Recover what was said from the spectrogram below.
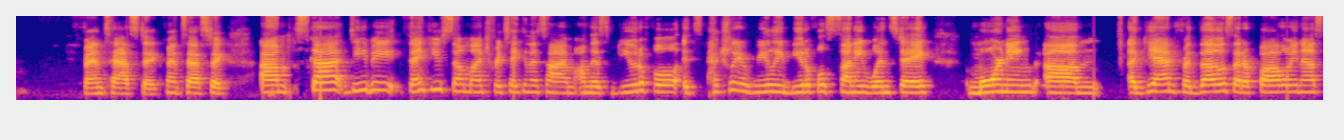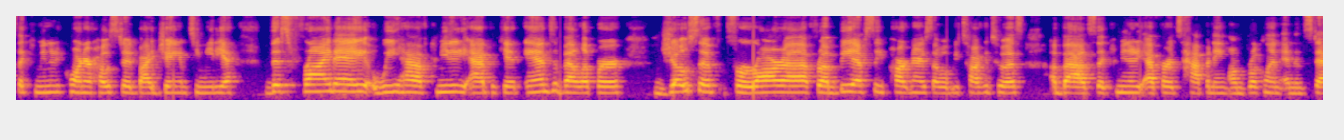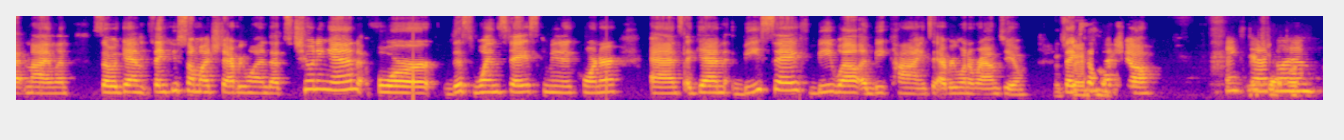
Fantastic, fantastic. Um, Scott, DB, thank you so much for taking the time on this beautiful, it's actually a really beautiful sunny Wednesday morning. Um, Again, for those that are following us, the Community Corner hosted by JMT Media. This Friday, we have community advocate and developer Joseph Ferrara from BFC Partners that will be talking to us about the community efforts happening on Brooklyn and in Staten Island. So, again, thank you so much to everyone that's tuning in for this Wednesday's Community Corner. And again, be safe, be well, and be kind to everyone around you. Thanks so much, y'all. Thanks, Jacqueline.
